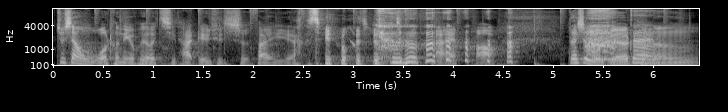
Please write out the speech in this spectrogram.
就像我可能也会和其他 gay 去吃饭一样，所以我觉得还好。但是我觉得可能，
